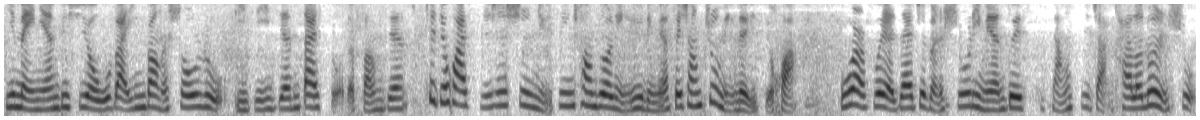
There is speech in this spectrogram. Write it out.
你每年必须有五百英镑的收入以及一间带锁的房间。这句话其实是女性创作领域里面非常著名的一句话。伍尔夫也在这本书里面对此详细展开了论述，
